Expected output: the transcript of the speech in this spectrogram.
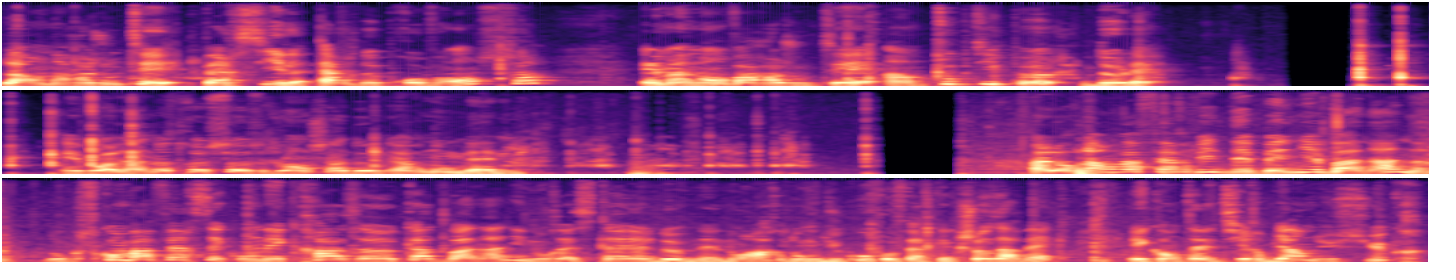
Là, on a rajouté persil, herbe de Provence, et maintenant, on va rajouter un tout petit peu de lait. Et voilà notre sauce blanche à donneur nous-mêmes. Alors là, on va faire vite des beignets bananes. Donc ce qu'on va faire, c'est qu'on écrase 4 euh, bananes. Il nous restait, elles devenaient noires. Donc du coup, il faut faire quelque chose avec. Et quand elles tirent bien du sucre,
